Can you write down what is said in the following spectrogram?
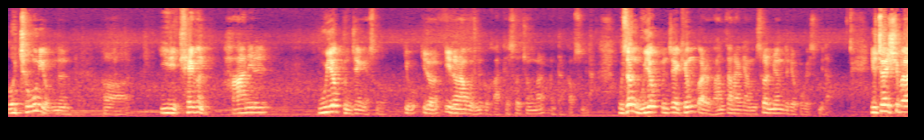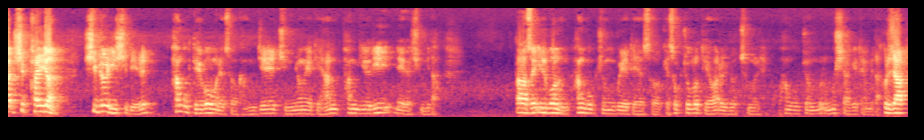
어처구니 없는 어, 일이 최근 한일 무역 분쟁에서 일어, 일어 나고 있는 것 같아서 정말 안타깝습니다. 우선 무역 분쟁의 경과를 간단하게 한번 설명드려 보겠습니다. 2018년 11월 20일 한국 대법원에서 강제징용에 대한 판결이 내려집니다. 따라서 일본은 한국 정부에 대해서 계속적으로 대화를 요청을 했고 한국 정부를 무시하게 됩니다. 그러자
